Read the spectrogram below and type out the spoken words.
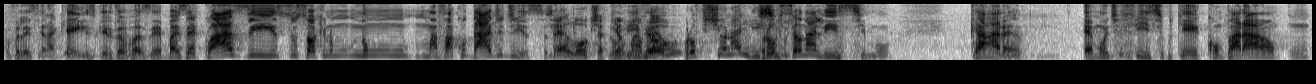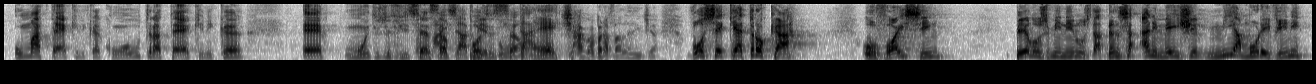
Eu falei, será que é isso que eles vão fazer? Mas é quase isso, só que num- num- numa faculdade disso, Você né? é louco, isso aqui é uma, nível é um profissionalíssimo. profissionalíssimo. Cara, é muito difícil, porque comparar um- uma técnica com outra técnica é muito difícil essa Mas a posição. pergunta é, Thiago Bravalândia, você quer trocar o Voice Sim pelos meninos da dança Animation Miyamura e Vini?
